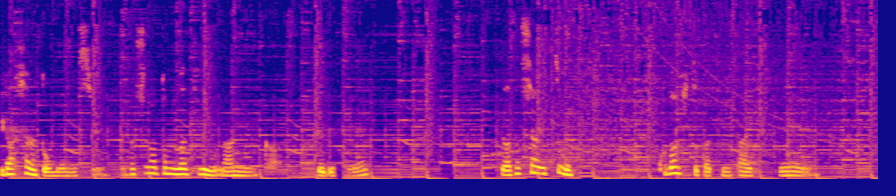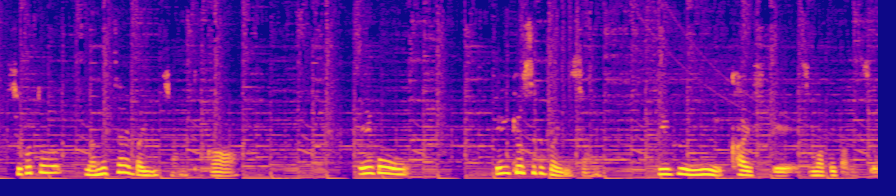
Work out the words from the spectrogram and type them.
いらっしゃると思うんですよ。私の友達にも何人かいてですね。で、私はいつもこの人たちに対して、仕事辞めちゃえばいいじゃんとか、英語を勉強すればいいじゃんっていう風に返してしまってたんですよ。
